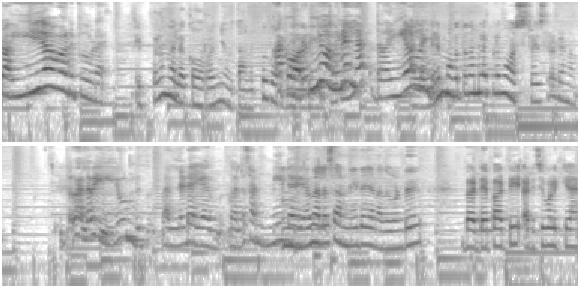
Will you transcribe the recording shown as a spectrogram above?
ഡ്രൈ ആവാണ് ഇപ്പൊ ഇവിടെ. ഇപ്പോഴൊന്നല്ല കുറഞ്ഞു. തണുപ്പ് കുറഞ്ഞു. അങ്ങനെയല്ല. ഡ്രൈ അല്ലെങ്കിലും മുഖത്ത് നമ്മൾ എപ്പോഴും മോയ്സ്ചറൈസർ ഇടണം. ഇപ്പൊ നല്ല വെയിലും ഉണ്ട് നല്ല ഡേ ആണ് നല്ല സണ്ണി ഡേ നല്ല സണ്ണി ഡേ ആണ്. അതുകൊണ്ട് ബർത്ത്ഡേ പാർട്ടി അടിച്ചു പൊളിക്കാൻ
